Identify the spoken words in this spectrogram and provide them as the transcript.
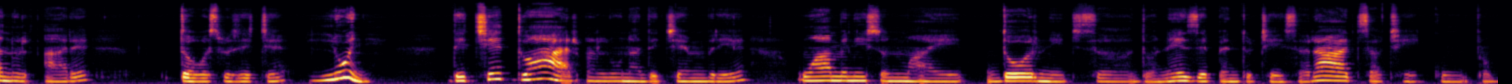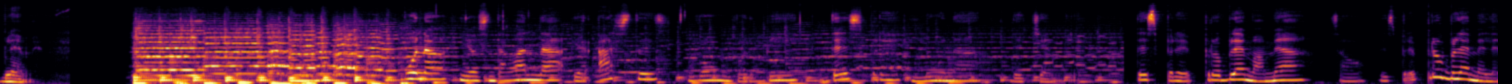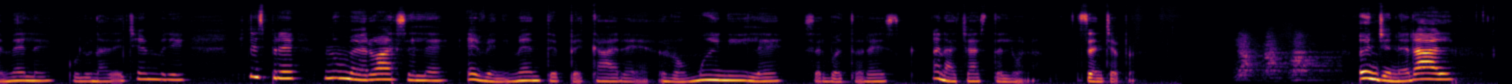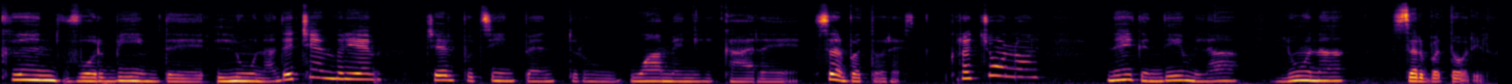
anul are 12 luni. De ce doar în luna decembrie oamenii sunt mai dornici să doneze pentru cei săraci sau cei cu probleme? Bună, eu sunt Amanda, iar astăzi vom vorbi despre luna decembrie, despre problema mea sau despre problemele mele cu luna decembrie și despre numeroasele evenimente pe care românii le sărbătoresc în această lună. Să începem! În general, când vorbim de luna decembrie, cel puțin pentru oamenii care sărbătoresc Crăciunul, ne gândim la luna sărbătorilor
